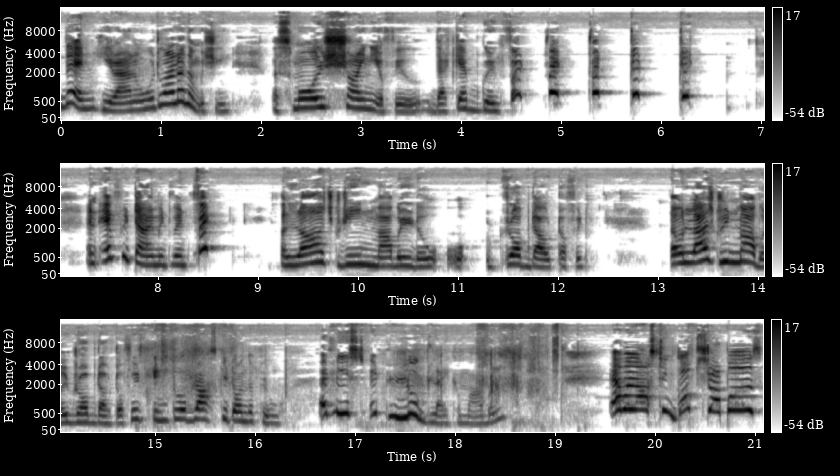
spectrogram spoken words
Then he ran over to another machine, a small shiny affair that kept going and every time it went fit, a large green marble dough dropped out of it. A large green marble dropped out of it into a basket on the floor. At least it looked like a marble. Everlasting gobstoppers!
